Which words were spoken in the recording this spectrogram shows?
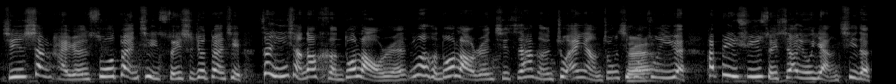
其实上海人说断气随时就断气，这影响到很多老人，因为很多老人其实他可能住安养中心或住医院，他必须随时要有氧气的，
